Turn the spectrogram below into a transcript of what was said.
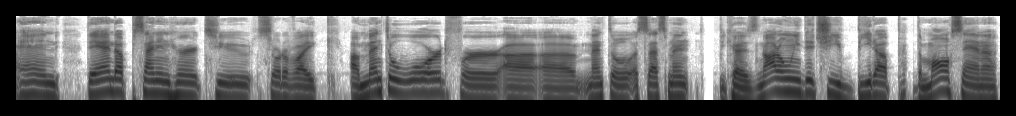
And they end up sending her to sort of like a mental ward for uh, a mental assessment because not only did she beat up the mall Santa,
